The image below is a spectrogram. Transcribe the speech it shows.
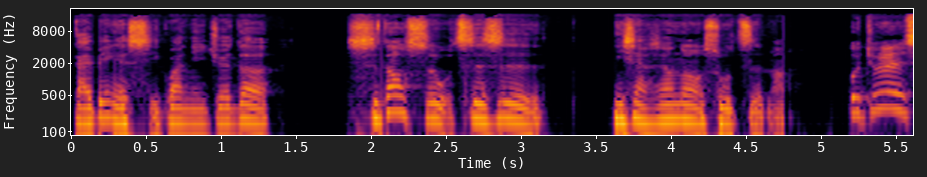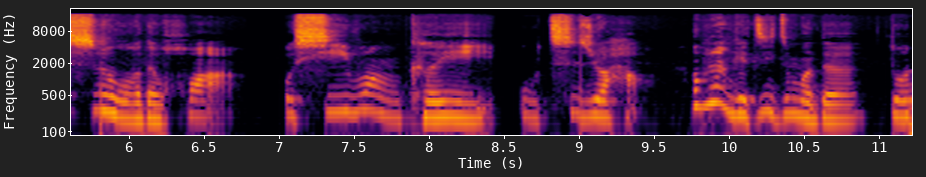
改变一个习惯，你觉得十到十五次是？你想象中的数字吗？我觉得是我的话，我希望可以五次就好。我不想给自己这么的多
